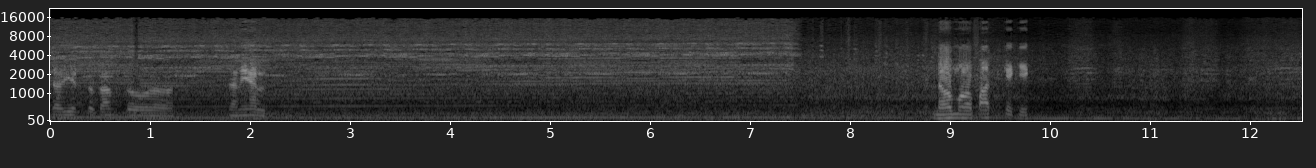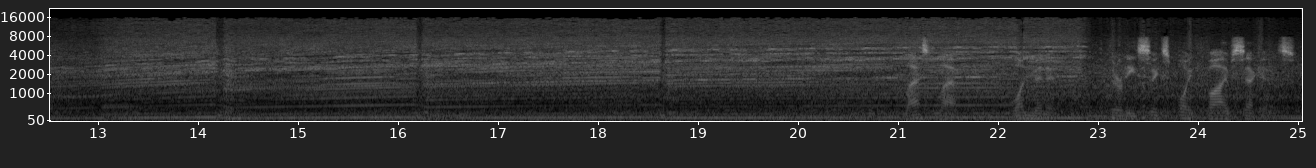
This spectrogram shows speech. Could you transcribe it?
Tenías que abierto tanto, Daniel. No more butt kicking. Last lap, 1 minute, 36.5 seconds.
